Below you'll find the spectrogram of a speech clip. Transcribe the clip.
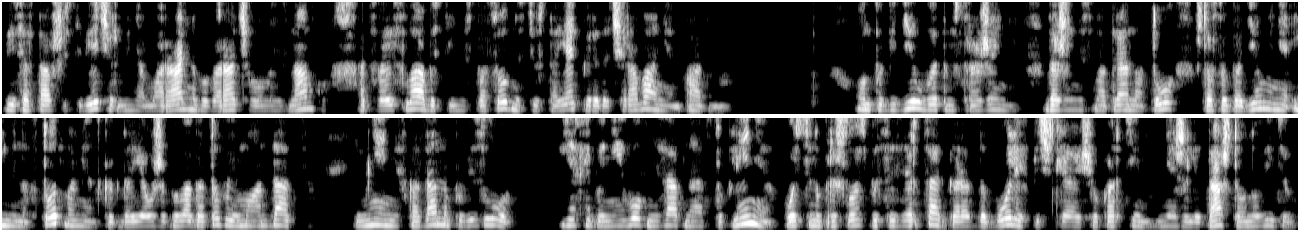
весь оставшийся вечер меня морально выворачивал наизнанку от своей слабости и неспособности устоять перед очарованием Адама. Он победил в этом сражении, даже несмотря на то, что освободил меня именно в тот момент, когда я уже была готова ему отдаться, и мне несказанно повезло, если бы не его внезапное отступление, Остину пришлось бы созерцать гораздо более впечатляющую картину, нежели та, что он увидел.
